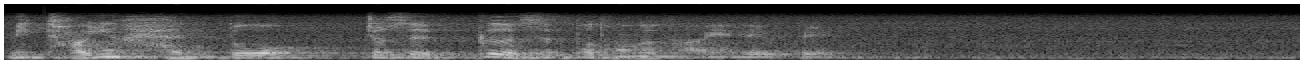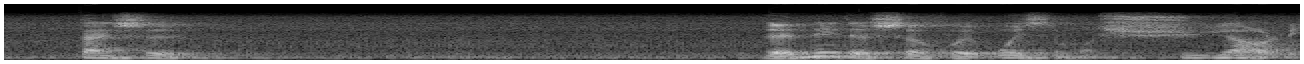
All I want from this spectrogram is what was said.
你讨厌很多，就是各自不同的讨厌，对不对？但是，人类的社会为什么需要理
